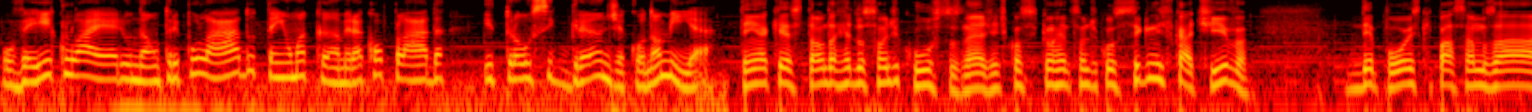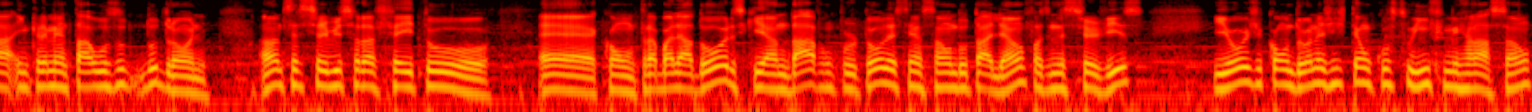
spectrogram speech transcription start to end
O veículo aéreo não tripulado tem uma câmera acoplada e trouxe grande economia. Tem a questão da redução de custos, né? A gente conseguiu uma redução de custos significativa depois que passamos a incrementar o uso do drone. Antes esse serviço era feito é, com trabalhadores que andavam por toda a extensão do talhão fazendo esse serviço e hoje com o drone a gente tem um custo ínfimo em relação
